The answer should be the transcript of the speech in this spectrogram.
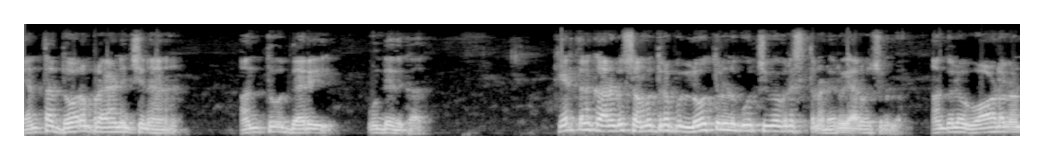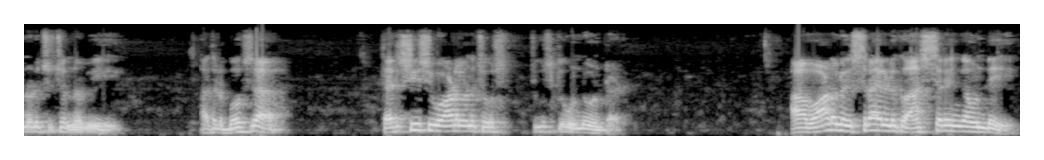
ఎంత దూరం ప్రయాణించినా అంతు దరి ఉండేది కాదు. కీర్తనకారుడు సముద్రపు లోతులను గూర్చి వివరిస్తున్నాడు ఇరవై ఆరు వచనంలో. అందులో ఓడలు నడుచుచున్నవి అతడు బహుశా తర్శీసి ఓడలను చూ చూస్తూ ఉండి ఉంటాడు. ఆ ఓడలు ఇస్రాయేలులకు ఆశ్చర్యంగా ఉండేవి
